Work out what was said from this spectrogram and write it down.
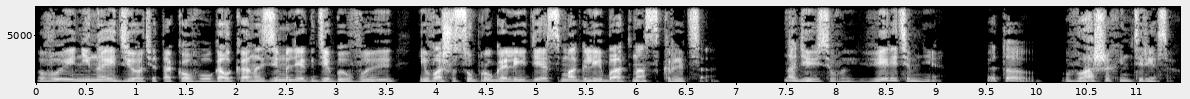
вы не найдете такого уголка на земле, где бы вы и ваша супруга Лидия смогли бы от нас скрыться. Надеюсь, вы верите мне? Это в ваших интересах.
